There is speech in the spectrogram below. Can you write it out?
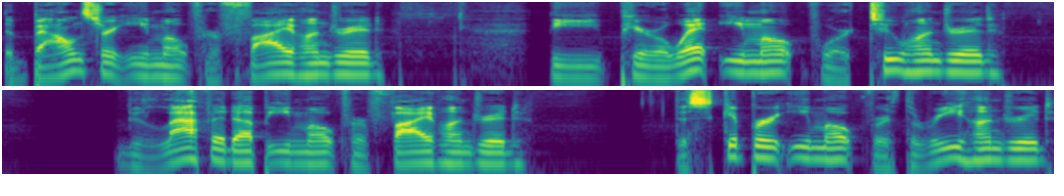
the bouncer emote for 500, the pirouette emote for 200, the laugh it up emote for 500, the skipper emote for 300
